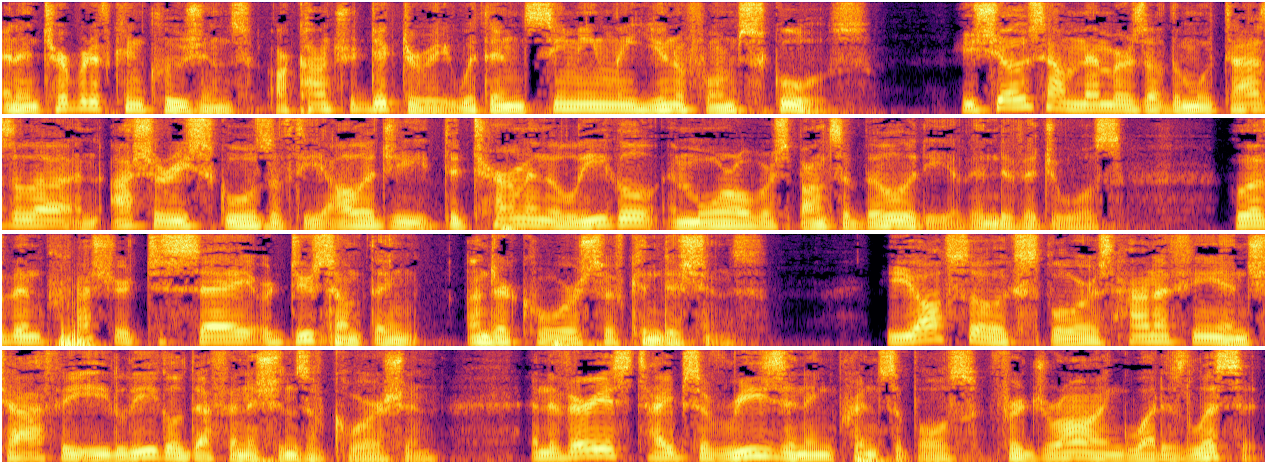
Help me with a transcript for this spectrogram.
and interpretive conclusions are contradictory within seemingly uniform schools. He shows how members of the Mutazila and Ash'ari schools of theology determine the legal and moral responsibility of individuals who have been pressured to say or do something under coercive conditions. He also explores Hanafi and Shafi'i legal definitions of coercion and the various types of reasoning principles for drawing what is licit.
